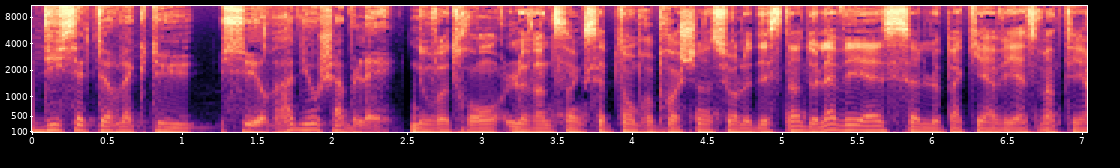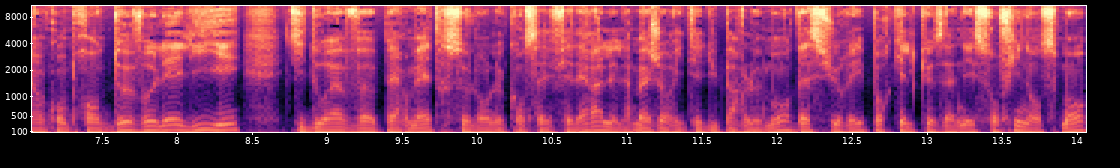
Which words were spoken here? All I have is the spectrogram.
17h L'actu sur Radio Chablais. Nous voterons le 25 septembre prochain sur le destin de l'AVS. Le paquet AVS 21 comprend deux volets liés qui doivent permettre, selon le Conseil fédéral et la majorité du Parlement, d'assurer pour quelques années son financement.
